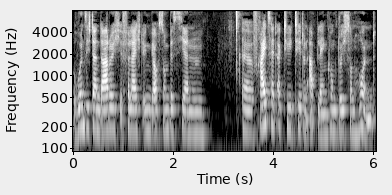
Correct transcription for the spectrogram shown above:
holen sich dann dadurch vielleicht irgendwie auch so ein bisschen äh, Freizeitaktivität und Ablenkung durch so einen Hund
